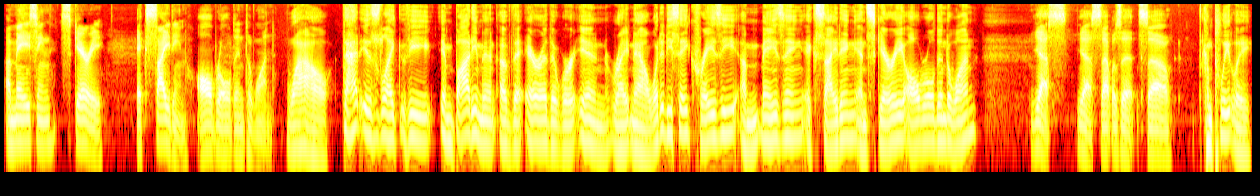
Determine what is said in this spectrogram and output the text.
amazing, scary, exciting, all rolled into one. Wow. That is like the embodiment of the era that we're in right now. What did he say? Crazy, amazing, exciting, and scary, all rolled into one? Yes, yes, that was it. So completely.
